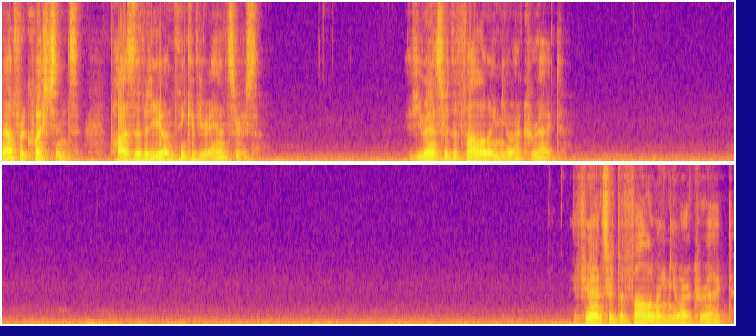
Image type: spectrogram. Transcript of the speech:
Now for questions. Pause the video and think of your answers. If you answered the following, you are correct. If you answered the following, you are correct.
